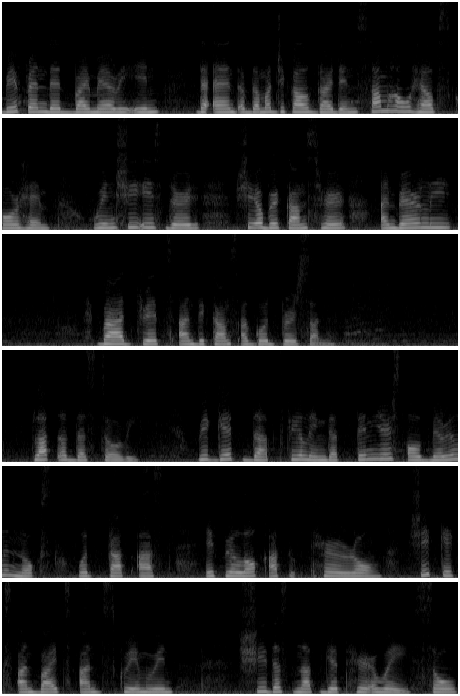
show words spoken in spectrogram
befriended by Mary in the end of the magical garden, somehow helps score him. When she is there, she overcomes her unbearably bad traits and becomes a good person. Plot of the story. We get that feeling that 10 years old Mary Lennox would cut us if we look at her wrong. She kicks and bites and screams when she does not get her way. So,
